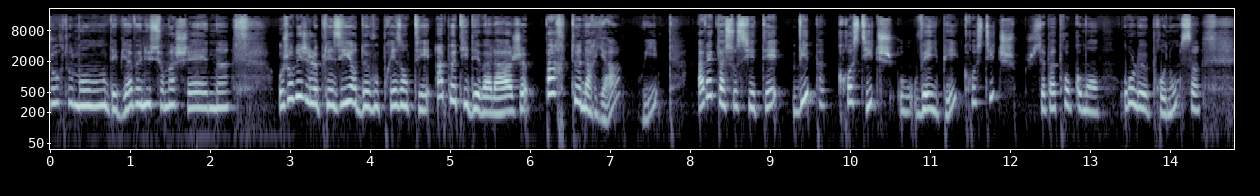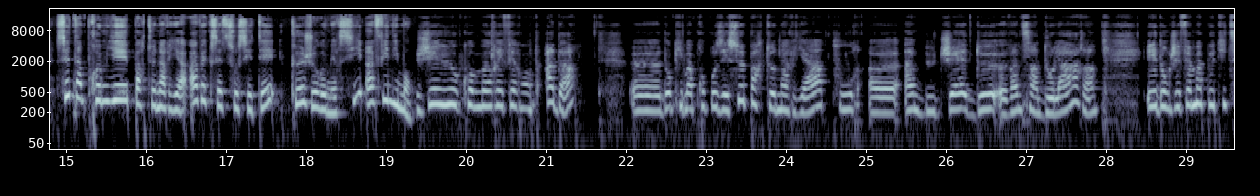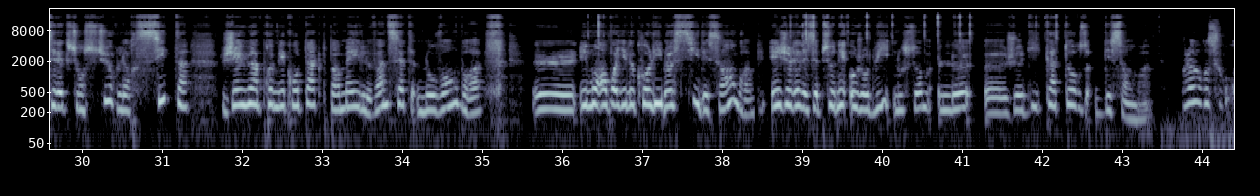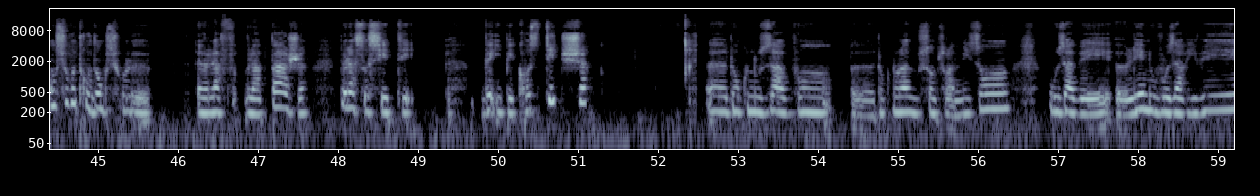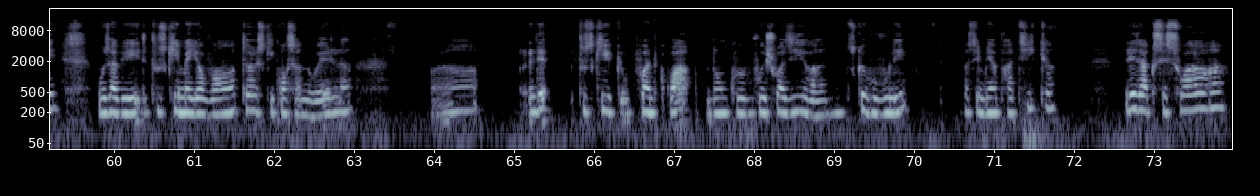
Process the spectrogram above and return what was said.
Bonjour tout le monde et bienvenue sur ma chaîne. Aujourd'hui j'ai le plaisir de vous présenter un petit dévalage partenariat, oui, avec la société VIP Cross-Stitch ou VIP Cross-Stitch, je ne sais pas trop comment on le prononce. C'est un premier partenariat avec cette société que je remercie infiniment. J'ai eu comme référente Ada, euh, donc il m'a proposé ce partenariat pour euh, un budget de 25 euh, dollars. Et donc j'ai fait ma petite sélection sur leur site. J'ai eu un premier contact par mail le 27 novembre. ils m'ont envoyé le colis le 6 décembre et je l'ai réceptionné aujourd'hui. Nous sommes le jeudi 14 décembre. Voilà, on se retrouve donc sur le, la, la, page de la société VIP Cross Stitch. Euh, donc nous avons, euh, donc nous là nous sommes sur la maison, vous avez euh, les nouveaux arrivés, vous avez tout ce qui est meilleure vente, ce qui concerne Noël, voilà. tout ce qui est point de croix, donc vous pouvez choisir ce que vous voulez, c'est bien pratique. Les accessoires,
